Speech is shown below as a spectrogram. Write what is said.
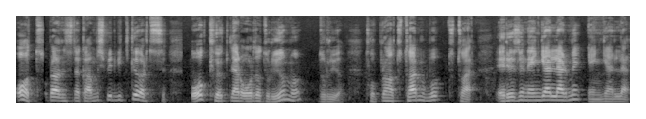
ot. Toprağın üstünde kalmış bir bitki örtüsü. O kökler orada duruyor mu? Duruyor. Toprağı tutar mı bu? Tutar. Erozyonu engeller mi? Engeller.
